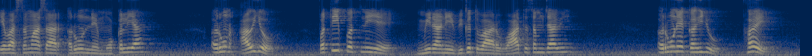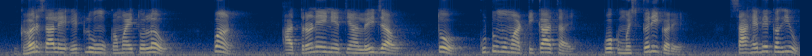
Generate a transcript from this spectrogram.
એવા સમાચાર અરુણને મોકલ્યા. અરુણ આવ્યો. પતિ પત્નીએ મીરાની વિગતવાર વાત સમજાવી. અરુણે કહ્યું ફઈ ઘર ચાલે એટલું હું કમાઈ તો લઉં, પણ આ ત્રણેયને ત્યાં લઈ જાઓ તો કુટુંબમાં ટીકા થાય, કોક મશ્કરી કરે. સાહેબે કહ્યું,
